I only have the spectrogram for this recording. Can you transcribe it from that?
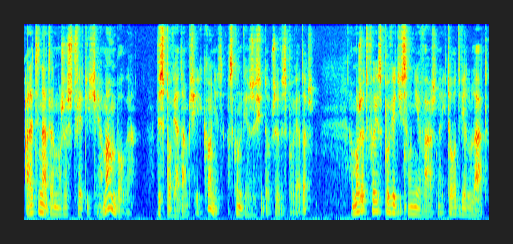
Ale ty nadal możesz twierdzić, ja mam Boga, wyspowiadam się i koniec. A skąd wiesz, że się dobrze wyspowiadasz? A może twoje spowiedzi są nieważne i to od wielu lat?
